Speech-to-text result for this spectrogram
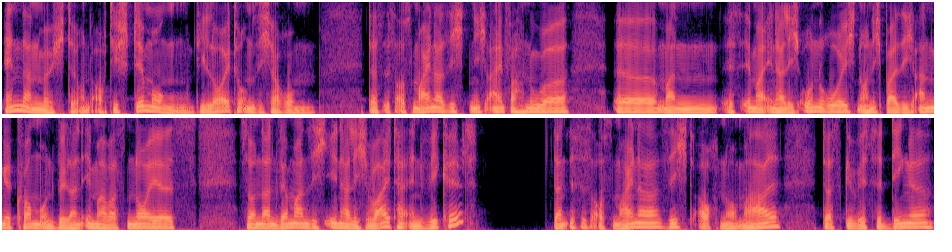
ändern möchte und auch die Stimmung, die Leute um sich herum. Das ist aus meiner Sicht nicht einfach nur, äh, man ist immer innerlich unruhig, noch nicht bei sich angekommen und will dann immer was Neues, sondern wenn man sich innerlich weiterentwickelt, dann ist es aus meiner Sicht auch normal, dass gewisse Dinge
